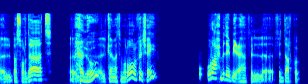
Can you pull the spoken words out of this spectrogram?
الباسوردات ال- حلو. الكلمات المرور وكل شيء. وراح بدأ يبيعها في في ال dark web.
